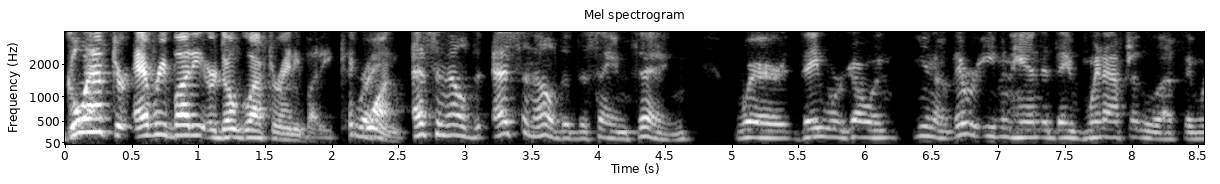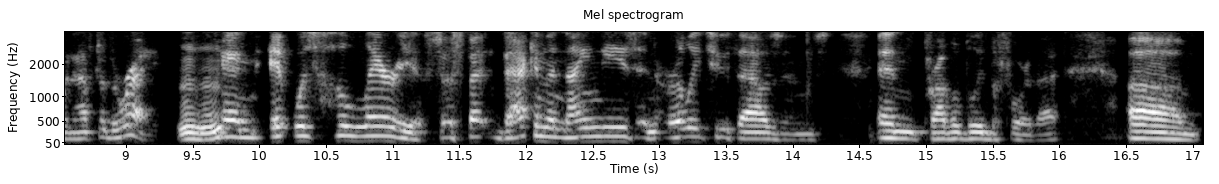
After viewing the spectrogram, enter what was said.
go after everybody or don't go after anybody. Pick Right. one. SNL SNL did the same thing where they were going, you know, they were even handed. They went after the left, they went after the right. Mhm. And it was hilarious. Back in the 90s and early 2000s, and probably before that, um,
